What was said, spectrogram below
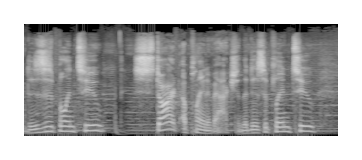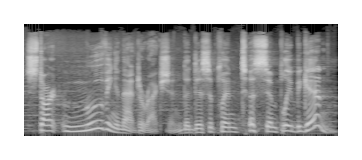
the discipline to start a plan of action, the discipline to start moving in that direction, the discipline to simply begin.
